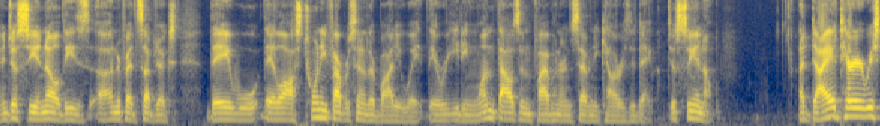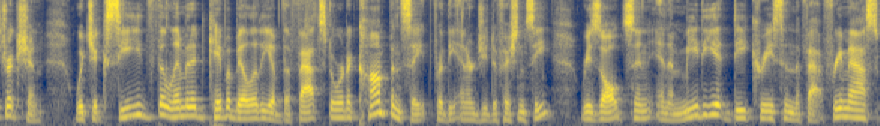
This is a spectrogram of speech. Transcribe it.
And just so you know, these uh, underfed subjects, they, they lost 25% of their body weight. They were eating 1,570 calories a day, just so you know. A dietary restriction, which exceeds the limited capability of the fat store to compensate for the energy deficiency, results in an immediate decrease in the fat free mass.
